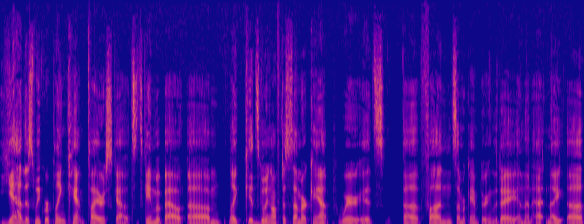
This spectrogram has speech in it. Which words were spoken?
Yeah, this week we're playing Campfire Scouts. It's a game about um like kids going off to summer camp where it's uh fun summer camp during the day and then at night uh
